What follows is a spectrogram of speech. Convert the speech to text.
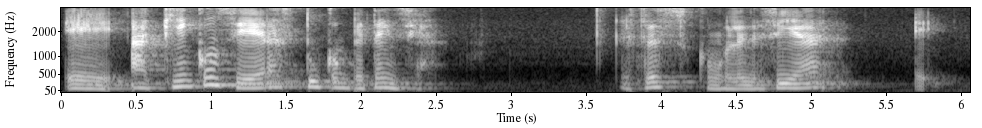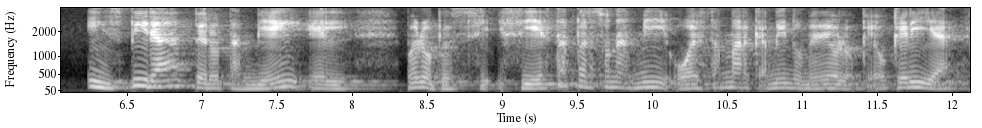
Eh, ¿A quién consideras tu competencia? Esto es, como les decía, eh, inspira, pero también el, bueno, pues si, si, esta persona a mí o esta marca a mí no me dio lo que yo quería,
